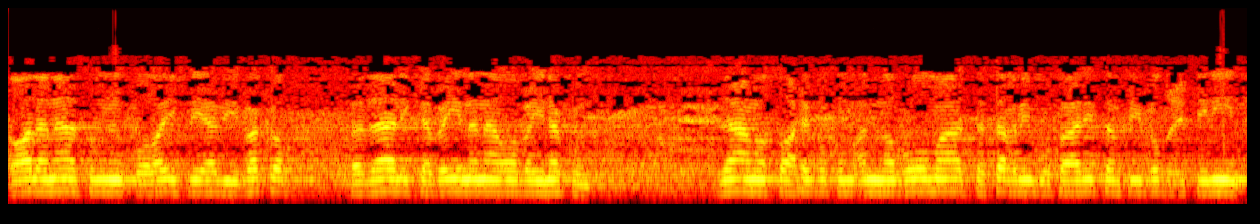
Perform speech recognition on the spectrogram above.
قال ناس من قريش لأبي بكر فذلك بيننا وبينكم. زعم صاحبكم أن الروم ستغلب فارسا في بضع سنين.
